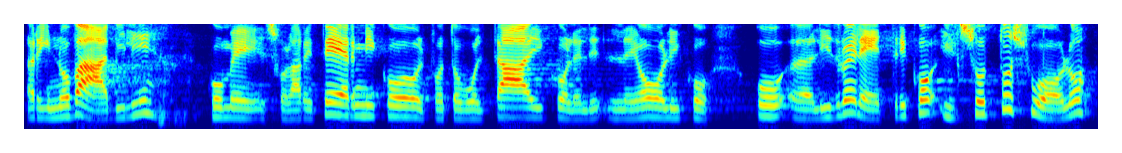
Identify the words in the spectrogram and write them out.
rinnovabili come il solare termico, il fotovoltaico, l'eolico o eh, l'idroelettrico, il sottosuolo,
